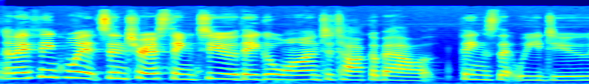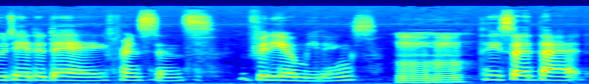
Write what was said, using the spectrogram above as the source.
And I think what's interesting too, they go on to talk about things that we do day to day, for instance, video meetings. Mm-hmm. They said that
